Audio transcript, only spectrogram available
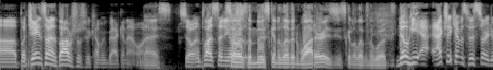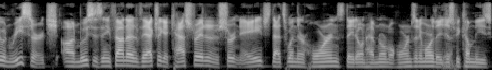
Uh, but Jay and Silent Bob is supposed to be coming back in that one. Nice. So and plus then he So also is the moose going to live in water? Is he just going to live in the woods? no he actually Kevin Smith started doing research on mooses and he found out if they actually get castrated at a certain age, that's when their horns they don't have normal horns anymore. They just become these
